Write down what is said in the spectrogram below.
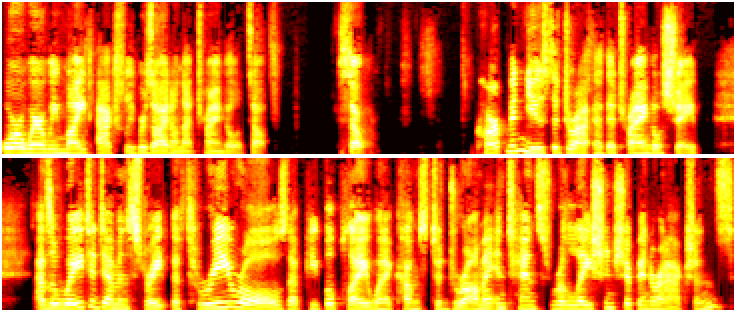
or where we might actually reside on that triangle itself. So, Karpman used the, dra- uh, the triangle shape as a way to demonstrate the three roles that people play when it comes to drama intense relationship interactions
